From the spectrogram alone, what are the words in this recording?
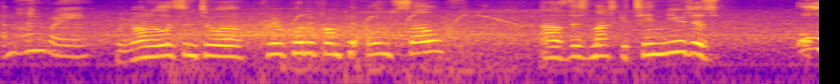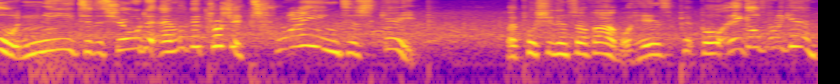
I'm hungry. We're going to listen to a pre-recording from Pitbull himself as this match continues. As oh, knee to the shoulder, and look at Crusher trying to escape by pushing himself out. But here's Pitbull, and he goes for it again.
